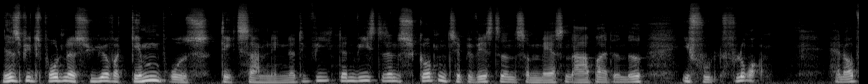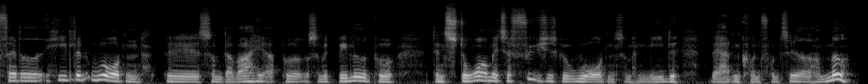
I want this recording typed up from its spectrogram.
Nedspildt sprutten af syre var gennembrudsdigtsamlingen, og det, den viste den skubben til bevidstheden, som massen arbejdede med i fuld flor. Han opfattede hele den uorden, øh, som der var her, på, som et billede på den store metafysiske uorden, som han mente, verden konfronterede ham med –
